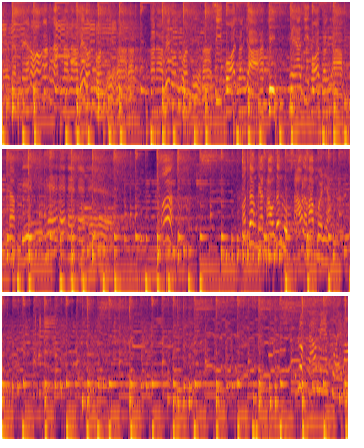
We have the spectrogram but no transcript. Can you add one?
เเป็นแน่นอนลันลานาเวรนนวลเนลันลานเวรนนวลเนซีขอสัญญาดีแห่สีขอสัญญาแบบดินแท้าทั้งลูกสาวละบ้ามือเนี่ยลูกสาวแม่สวยบ่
